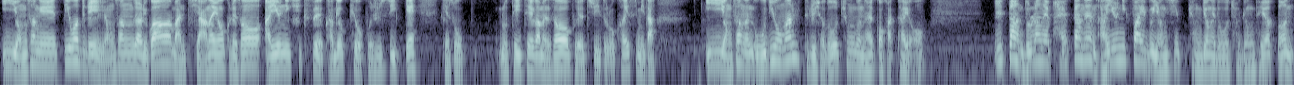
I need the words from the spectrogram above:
이 영상에 띄워드릴 영상 자료가 많지 않아요. 그래서 아이오닉 6 가격표 보실 수 있게 계속 로테이트 해가면서 보여드리도록 하겠습니다. 이 영상은 오디오만 들으셔도 충분할 것 같아요. 일단 논란의 발단은 아이오닉 5 영식 변경에도 적용되었던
